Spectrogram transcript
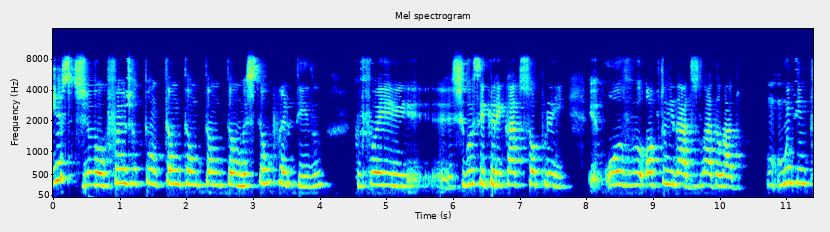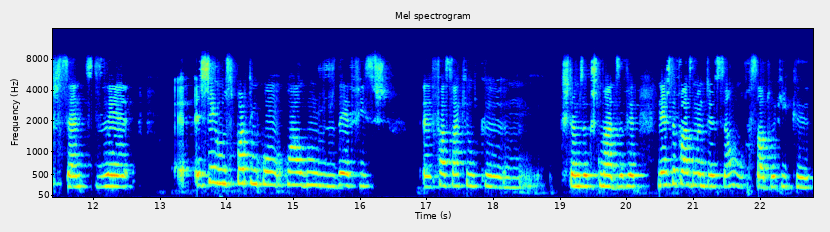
Este jogo foi um jogo tão, tão, tão, tão, tão, mas tão partido que foi, chegou a ser caricato só por aí. Houve oportunidades de lado a lado muito interessantes. É, achei o Sporting com, com alguns déficits eh, face àquilo que, que estamos acostumados a ver nesta fase de manutenção. Ressalto aqui que,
